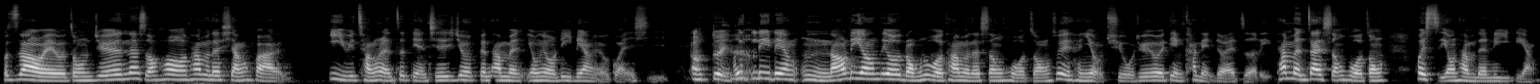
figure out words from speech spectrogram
不知道哎、欸，我总觉得那时候他们的想法。异于常人，这点其实就跟他们拥有力量有关系哦。对，力量，嗯，然后力量又融入了他们的生活中，所以很有趣。我觉得有一点看点就在这里，他们在生活中会使用他们的力量，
